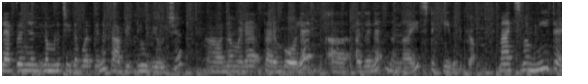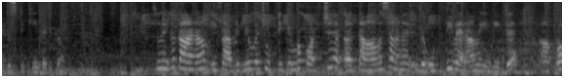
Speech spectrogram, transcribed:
നേരത്തെ ഞാൻ നമ്മൾ ചെയ്ത പോലെ തന്നെ ഫാബ്രിക് ഗ്ലൂ ഉപയോഗിച്ച് നമ്മുടെ തരം പോലെ അതിനെ നന്നായി സ്റ്റിക്ക് ചെയ്തെടുക്കുക. മാക്സിമം നീറ്റായിട്ട് സ്റ്റിക്ക് ചെയ്തെടുക്കുക. സോ നിങ്ങൾക്ക് കാണാം ഈ ഫാബ്രിക് ഗ്ലൂ വെച്ച് ഒട്ടിക്കുമ്പോൾ കുറച്ച് താമസമാണ് ഇത് ഒട്ടി വരാൻ വേണ്ടിയിട്ട്. അപ്പോൾ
